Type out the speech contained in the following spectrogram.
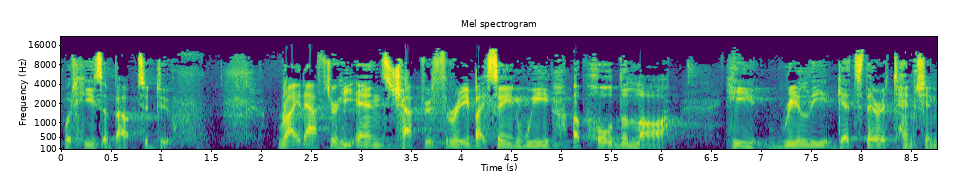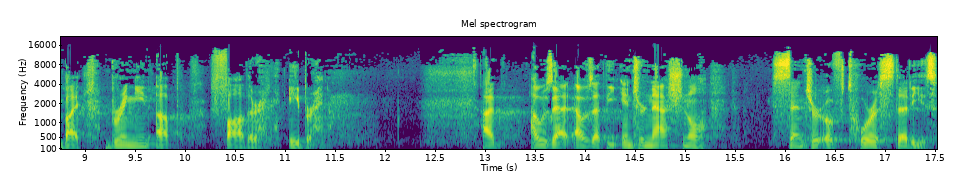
what he's about to do. Right after he ends chapter 3 by saying, We uphold the law, he really gets their attention by bringing up Father Abraham. I, I, was, at, I was at the International Center of Torah Studies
